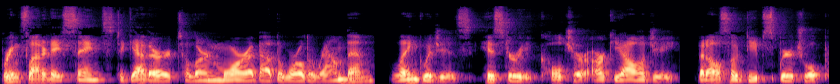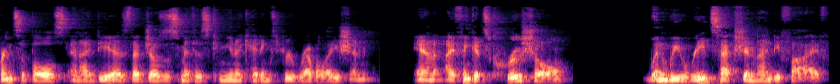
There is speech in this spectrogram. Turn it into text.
brings Latter day Saints together to learn more about the world around them languages, history, culture, archaeology, but also deep spiritual principles and ideas that Joseph Smith is communicating through Revelation. And I think it's crucial when we read Section 95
